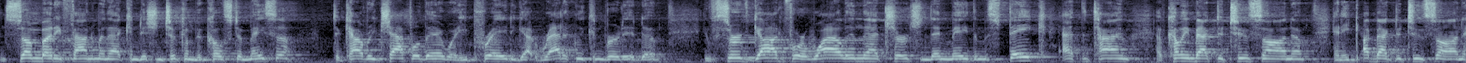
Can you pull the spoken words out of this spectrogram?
And somebody found him in that condition, took him to Costa Mesa, to Calvary Chapel there, where he prayed. He got radically converted. Uh, He served God for a while in that church and then made the mistake at the time of coming back to Tucson. Uh, and he got back to Tucson,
